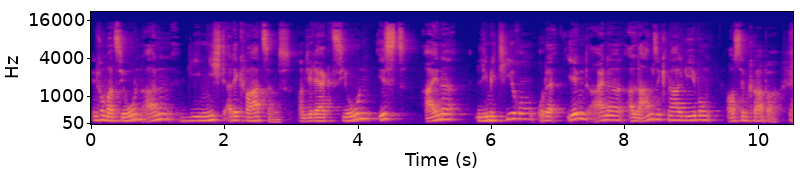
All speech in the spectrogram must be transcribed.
Informationen an, die nicht adäquat sind. Und die Reaktion ist eine Limitierung oder irgendeine Alarmsignalgebung aus dem Körper. Ja.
